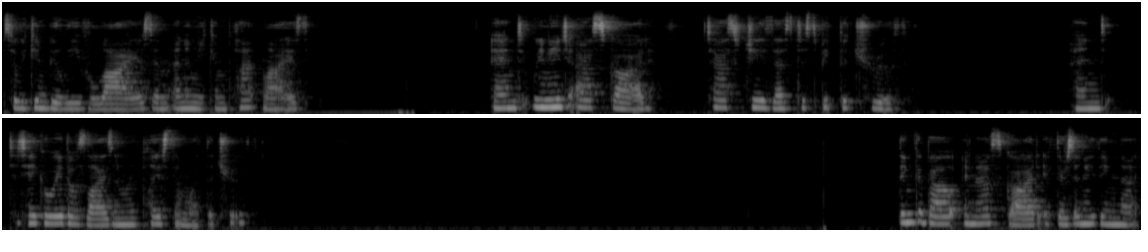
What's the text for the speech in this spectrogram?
So we can believe lies, and the enemy can plant lies. And we need to ask God, to ask Jesus to speak the truth, and to take away those lies and replace them with the truth. think about and ask God if there's anything that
